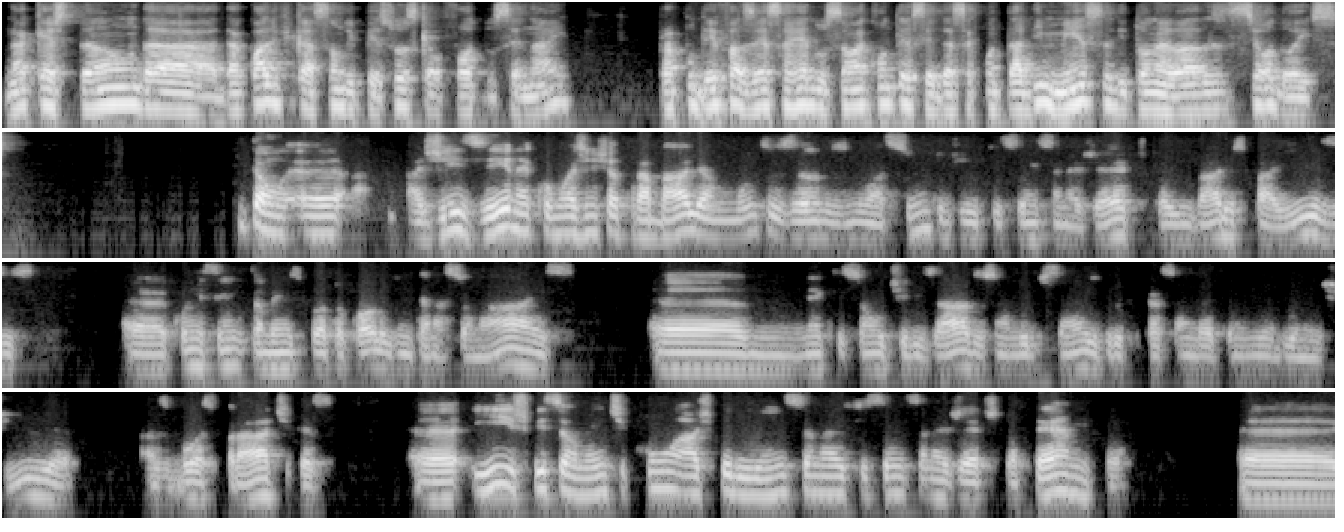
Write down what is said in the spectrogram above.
na questão da, da qualificação de pessoas, que é o foco do Senai, para poder fazer essa redução acontecer dessa quantidade imensa de toneladas de CO2. Então, é, a GIZ, né, como a gente já trabalha há muitos anos no assunto de eficiência energética em vários países, é, conhecendo também os protocolos internacionais é, né, que são utilizados na medição e verificação da economia de energia, as boas práticas, e especialmente com a experiência na eficiência energética térmica,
